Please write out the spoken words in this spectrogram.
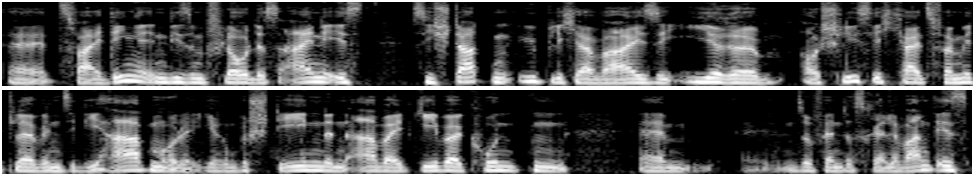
äh, zwei Dinge in diesem Flow. Das eine ist, sie statten üblicherweise ihre Ausschließlichkeitsvermittler, wenn sie die haben, oder ihre bestehenden Arbeitgeberkunden, ähm, insofern das relevant ist,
